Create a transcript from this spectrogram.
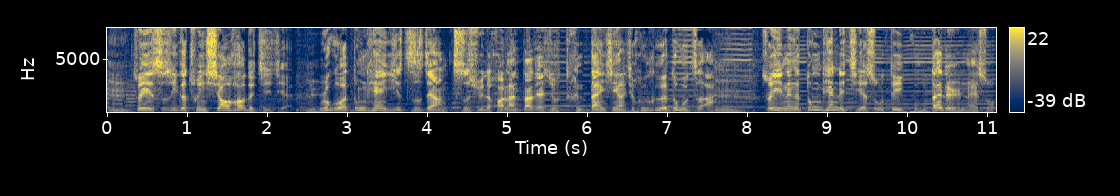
嗯所以是一个纯消耗的季节。如果冬天一直这样持续的话，那大家就很担心啊，就会饿肚子啊。嗯，所以那个冬天的结束，对于古代的人来说，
